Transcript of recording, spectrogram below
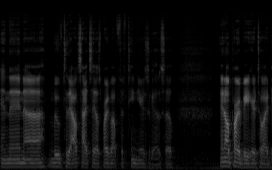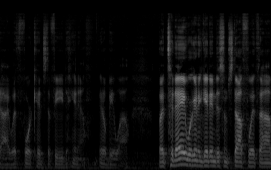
and then uh, moved to the outside sales probably about 15 years ago. So, and I'll probably be here till I die with four kids to feed. You know, it'll be a while. But today we're going to get into some stuff with uh,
